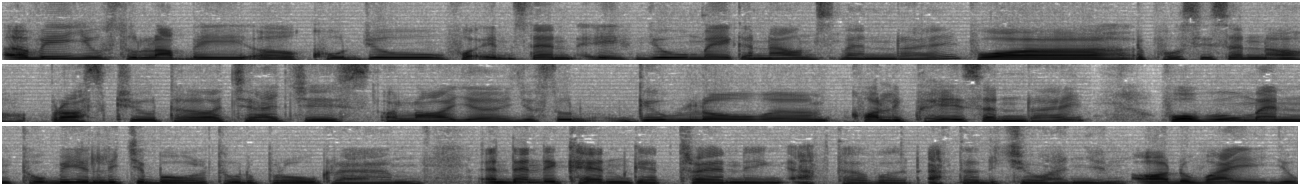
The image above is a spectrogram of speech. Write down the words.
uh, we used to lobby, oh, could you, for instance, if you make announcement, right, for the position of prosecutor or judges or lawyer, you should give lower qualification, right? For women to be eligible to the program and then they can get training afterward after the joining otherwise you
